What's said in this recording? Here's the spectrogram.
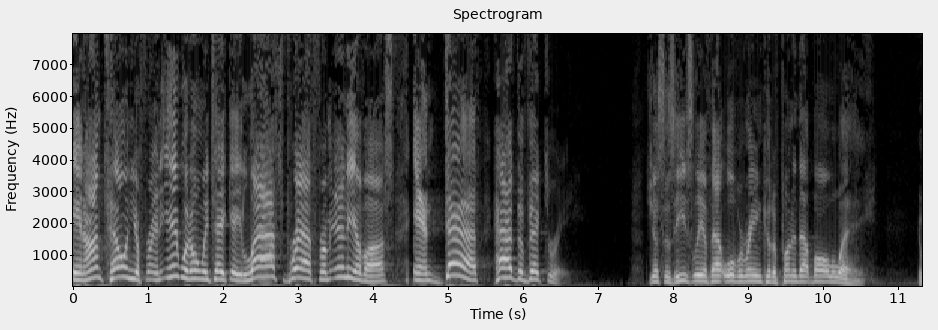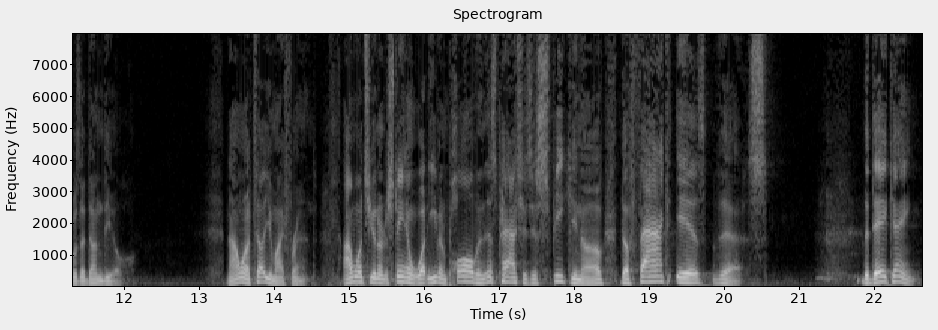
And I'm telling you, friend, it would only take a last breath from any of us, and death had the victory just as easily if that Wolverine could have punted that ball away. It was a done deal. Now, I want to tell you, my friend, I want you to understand what even Paul in this passage is speaking of. The fact is this the day came,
